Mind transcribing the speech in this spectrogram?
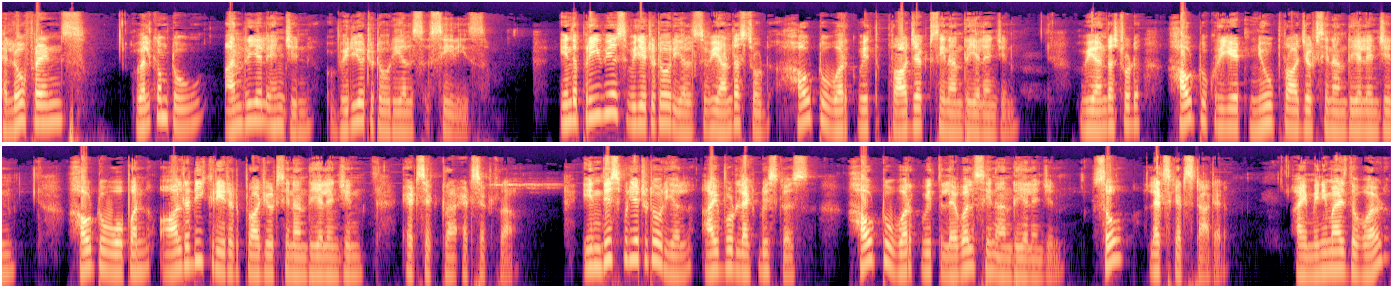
Hello friends, welcome to Unreal Engine video tutorials series. In the previous video tutorials we understood how to work with projects in Unreal Engine. We understood how to create new projects in Unreal Engine, how to open already created projects in Unreal Engine, etc etc. In this video tutorial I would like to discuss how to work with levels in Unreal Engine. So let's get started. I minimize the word.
